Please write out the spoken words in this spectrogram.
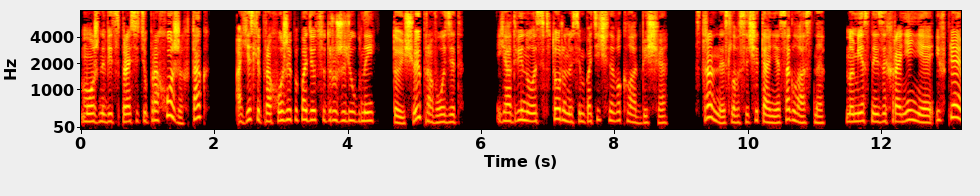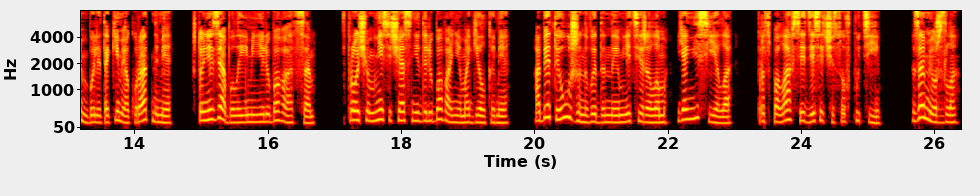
Можно ведь спросить у прохожих, так? А если прохожий попадется дружелюбный, то еще и проводит». Я двинулась в сторону симпатичного кладбища. Странное словосочетание, согласна, но местные захоронения и впрямь были такими аккуратными, что нельзя было ими не любоваться. Впрочем, мне сейчас не до любования могилками. Обед и ужин, выданные мне Тиролом, я не съела. Проспала все десять часов пути. Замерзла,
